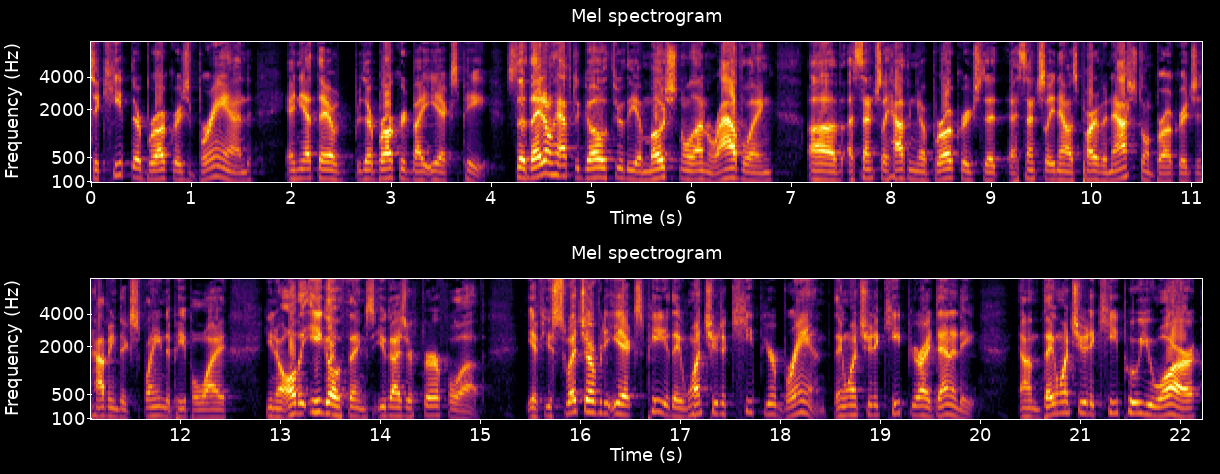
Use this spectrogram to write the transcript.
to keep their brokerage brand and yet they're they're brokered by EXP. So they don't have to go through the emotional unraveling of essentially having a brokerage that essentially now is part of a national brokerage and having to explain to people why, you know, all the ego things that you guys are fearful of. If you switch over to EXP, they want you to keep your brand. They want you to keep your identity. Um, they want you to keep who you are,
